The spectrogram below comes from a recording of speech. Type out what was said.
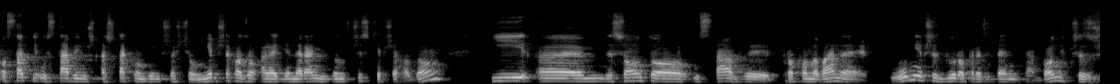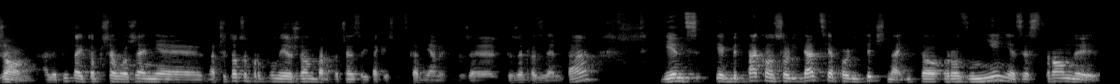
Ostatnie ustawy już aż taką większością nie przechodzą, ale generalnie rzecz wszystkie przechodzą i są to ustawy proponowane głównie przez biuro prezydenta bądź przez rząd, ale tutaj to przełożenie, znaczy to, co proponuje rząd, bardzo często i tak jest uzgadniane w biurze, biurze prezydenta. Więc jakby ta konsolidacja polityczna i to rozumienie ze strony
